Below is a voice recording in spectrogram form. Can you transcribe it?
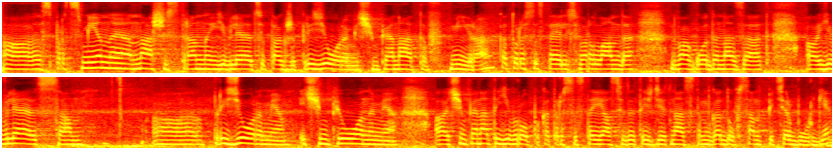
А, Спортсмены нашей страны являются также призерами чемпионатов мира, которые состоялись в Орландо два года назад, А, являются э, призерами и чемпионами э, чемпионата Европы, который состоялся в 2019 году в Санкт-Петербурге.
